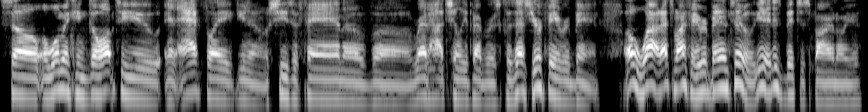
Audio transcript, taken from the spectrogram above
So a woman can go up to you and act like, you know, she's a fan of uh, Red Hot Chili Peppers because that's your favorite band. Oh, wow, that's my favorite band too. Yeah, this bitch is spying on you.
